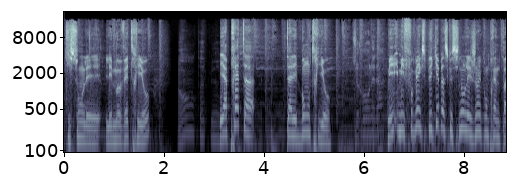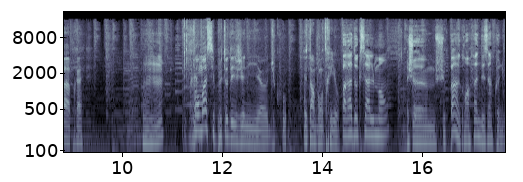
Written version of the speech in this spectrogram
qui sont les, les mauvais trios, et après t'as, t'as les bons trios. Mais il faut bien expliquer parce que sinon les gens ils comprennent pas après. Mhm. Pour moi c'est plutôt des génies euh, du coup. C'est un bon trio. Paradoxalement, je, je suis pas un grand fan des inconnus.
